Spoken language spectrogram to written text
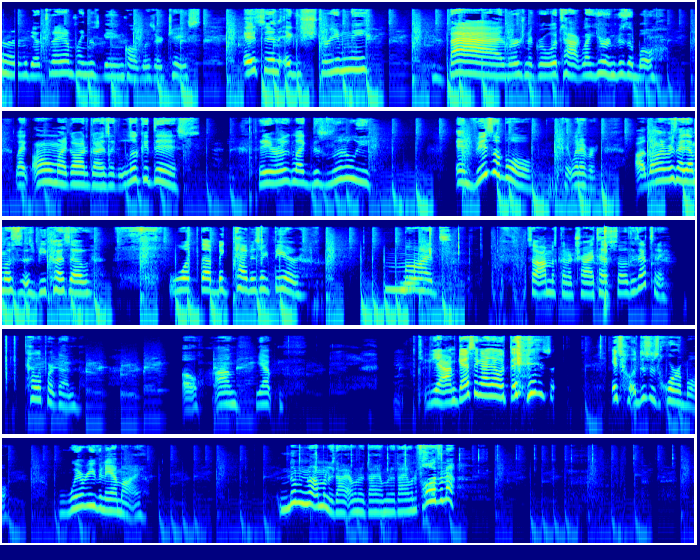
to another video. Today I'm playing this game called Lizard Chase. It's an extremely bad version of Gorilla Tag, Like you're invisible. Like oh my god, guys! Like look at this. They are like this, literally invisible. Okay, whatever. Uh, the only reason I downloaded this is because of what that big tab is right there. Mods. So I'm just gonna try to test all these out today. Teleport gun. Oh, um, yep. Yeah, I'm guessing I know what this is. It's this is horrible. Where even am I? No, no, no! I'm gonna die. I'm gonna die. I'm gonna die. I'm gonna fall off the map.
